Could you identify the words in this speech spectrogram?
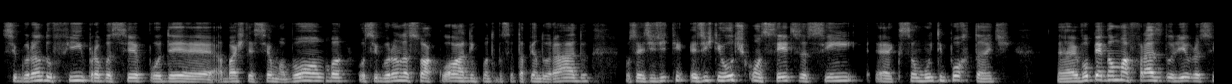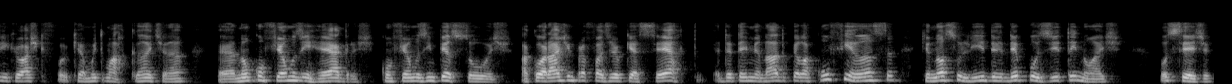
segurando o fio para você poder abastecer uma bomba, ou segurando a sua corda enquanto você está pendurado. Ou seja, existem, existem outros conceitos assim é, que são muito importantes. É, eu vou pegar uma frase do livro assim que eu acho que, foi, que é muito marcante, né? É, não confiamos em regras, confiamos em pessoas. A coragem para fazer o que é certo é determinado pela confiança que nosso líder deposita em nós. Ou seja,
